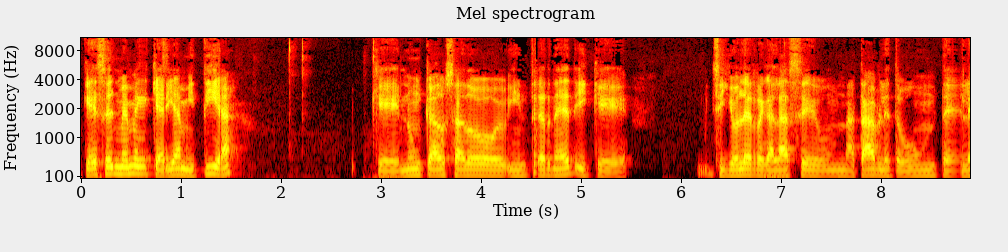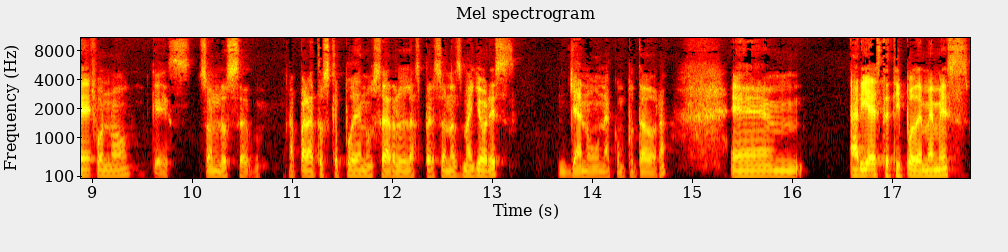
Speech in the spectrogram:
que es el meme que haría mi tía, que nunca ha usado internet y que si yo le regalase una tablet o un teléfono, que son los eh, aparatos que pueden usar las personas mayores, ya no una computadora, em, haría este tipo de memes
